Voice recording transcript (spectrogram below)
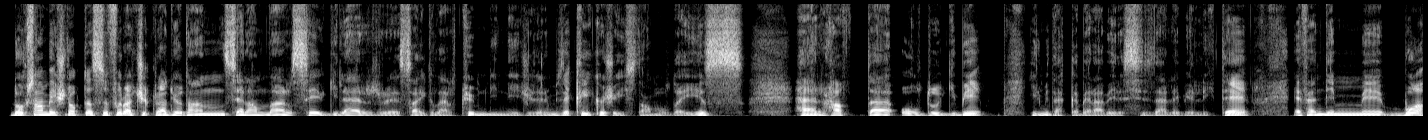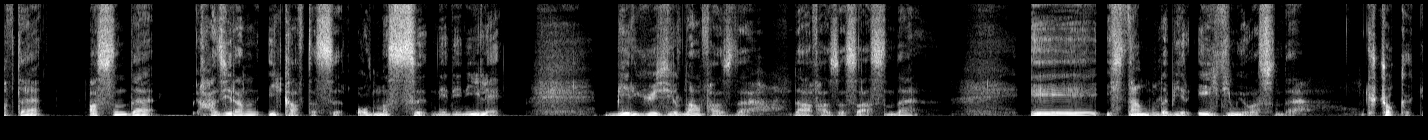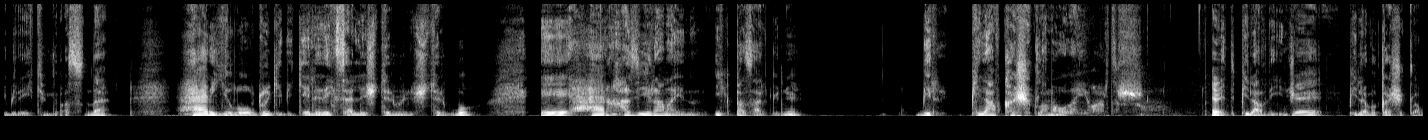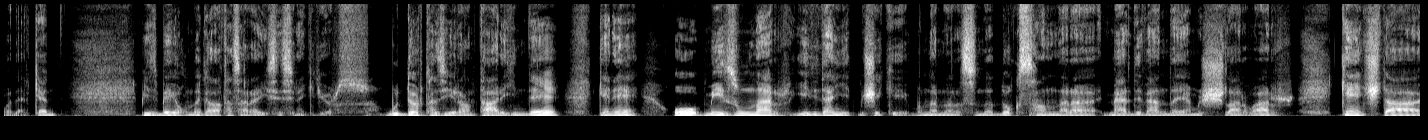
95.0 Açık Radyo'dan selamlar, sevgiler, saygılar tüm dinleyicilerimize. Kıyı Köşe İstanbul'dayız. Her hafta olduğu gibi 20 dakika beraberiz sizlerle birlikte. Efendim e, bu hafta aslında Haziran'ın ilk haftası olması nedeniyle bir yüzyıldan fazla, daha fazlası aslında e, İstanbul'da bir eğitim yuvasında, çok köklü bir eğitim yuvasında her yıl olduğu gibi gelenekselleştirilmiştir bu. E, her Haziran ayının ilk pazar günü bir pilav kaşıklama olayı vardır. Evet pilav deyince pilavı kaşıklama derken biz Beyoğlu'nda Galatasaray Lisesi'ne gidiyoruz. Bu 4 Haziran tarihinde gene o mezunlar 7'den 70'e ki bunların arasında 90'lara merdiven dayamışlar var. Genç daha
